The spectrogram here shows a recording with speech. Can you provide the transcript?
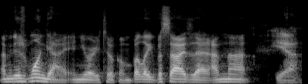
I mean, there's one guy and you already took him, but like besides that, I'm not. Yeah,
